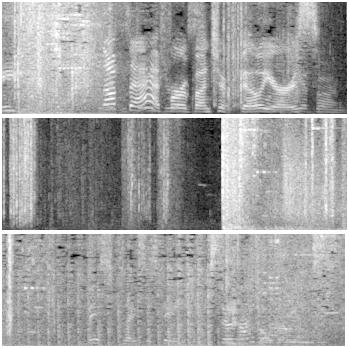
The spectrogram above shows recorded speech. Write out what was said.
Ace. Not bad for a bunch of Careful not to get failures. This place is dangerous. Survival bonus.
